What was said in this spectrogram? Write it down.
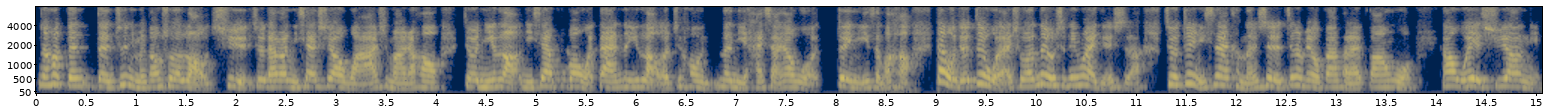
然后等等，就你们刚说的老去，就代表你现在需要娃是吗？然后就是你老你现在不帮。我带，那你老了之后，那你还想要我对你怎么好？但我觉得对我来说，那又是另外一件事啊。就对你现在可能是真的没有办法来帮我，然后我也需要你。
